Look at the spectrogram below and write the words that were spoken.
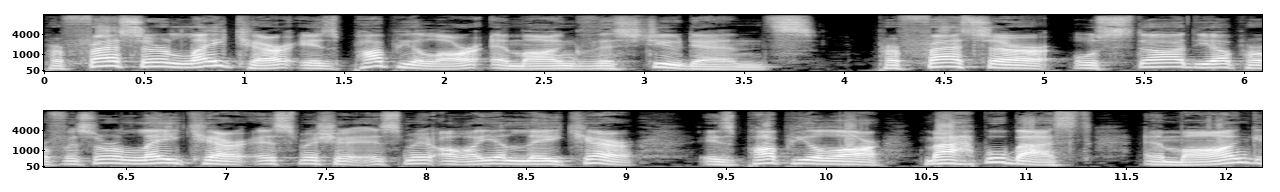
Professor Laker is popular among the students. Professor استاد یا پروفسور لیکر اسمش اسم آقای لیکر is popular محبوب است among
